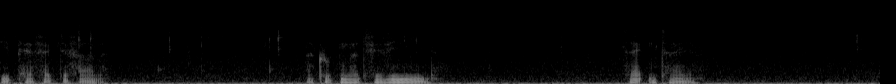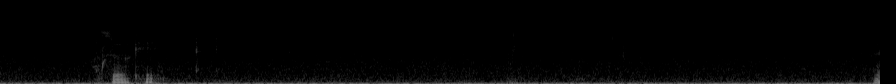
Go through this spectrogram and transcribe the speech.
die perfekte Farbe. Mal gucken, was für Vinyl. Seitenteile. Ach so, okay. Äh.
